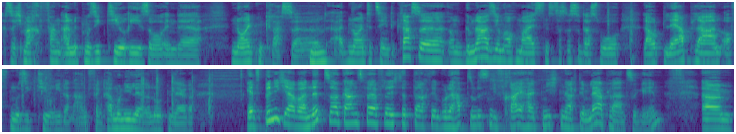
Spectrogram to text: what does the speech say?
also ich mach, fang an mit Musiktheorie so in der neunten Klasse, Mhm. äh, neunte, zehnte Klasse, im Gymnasium auch meistens. Das ist so das, wo laut Lehrplan oft Musiktheorie dann anfängt. Harmonielehre, Notenlehre. Jetzt bin ich aber nicht so ganz verpflichtet nach dem, oder habe so ein bisschen die Freiheit, nicht nach dem Lehrplan zu gehen. Ähm,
